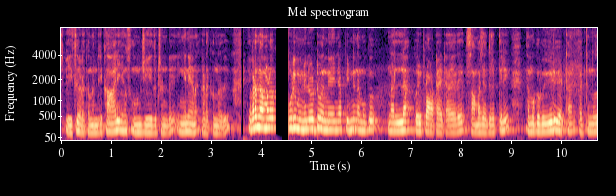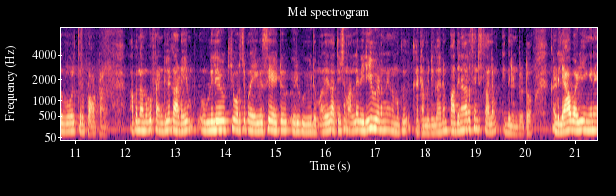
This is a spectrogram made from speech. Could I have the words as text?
സ്പേസ് കിടക്കുന്നുണ്ട്. കാൽ ഞാൻ സൂം ചെയ്തിട്ടുണ്ട്. ഇങ്ങനെയാണ് കിടക്കുന്നത്. ഇവിടെ നമ്മൾ കൂടി മുന്നിലോട്ട് വന്നു കഴിഞ്ഞാൽ പിന്നെ നമുക്ക് നല്ല ഒരു പ്ലോട്ടായിട്ട് അതായത് സമചതുരത്തിൽ നമുക്ക് വീട് കെട്ടാൻ പറ്റുന്നത് പോലത്തെ ഒരു പ്ലോട്ടാണ് അപ്പോൾ നമുക്ക് ഫ്രണ്ടിൽ കടയും ഉള്ളിലേക്ക് കുറച്ച് പ്രൈവസി ആയിട്ട് ഒരു വീടും അതായത് അത്യാവശ്യം നല്ല വലിയ വീട് തന്നെ നമുക്ക് കെട്ടാൻ പറ്റും. കാരണം പതിനാറ് സെന്റ് സ്ഥലം ഇതിലുണ്ട് കേട്ടോ കണ്ടില്ലേ? ആ വഴി ഇങ്ങനെ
